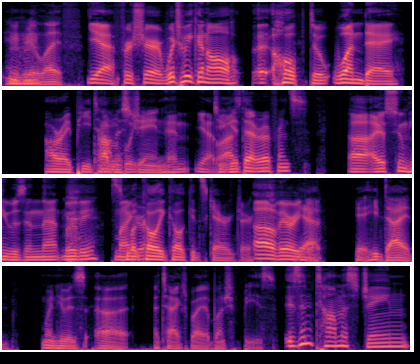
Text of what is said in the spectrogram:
in Mhm. real life Yeah, for sure. Which we can all uh, hope to one day. Rip thomas Probably. jane And yeah, do you get that reference Uh, I assume he was in that movie. it's My macaulay culkin's character Oh, very Yeah. good. yeah he died when he was uh attacked by a bunch of bees Isn't Thomas Jane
